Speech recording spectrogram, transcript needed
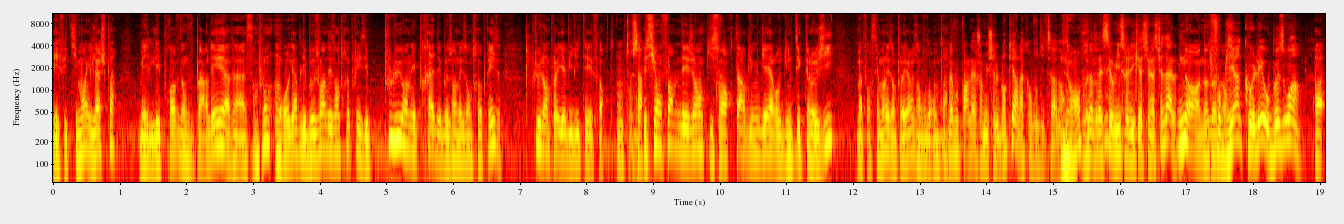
Et effectivement, ils lâchent pas. Mais les profs dont vous parlez, à Saint-Plon, on regarde les besoins des entreprises. Et plus on est près des besoins des entreprises, plus l'employabilité est forte. Mmh, ça. si on forme des gens qui sont en retard d'une guerre ou d'une technologie, bah forcément les employeurs ils en voudront pas. Là vous parlez à Jean-Michel Blanquer là quand vous dites ça, non Non. Vous vous adressez au ministre de l'Éducation nationale. Non, non, Il faut bien coller aux besoins. Ah,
